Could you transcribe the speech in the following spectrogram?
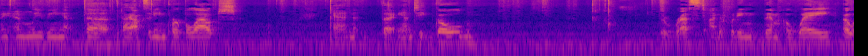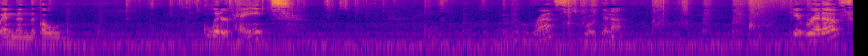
I am leaving the dioxazine purple out the antique gold. The rest, I'm putting them away. Oh, and then the gold glitter paints. The rest we're gonna get rid of.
